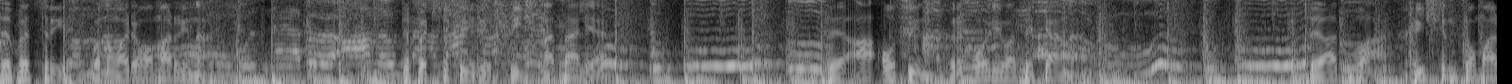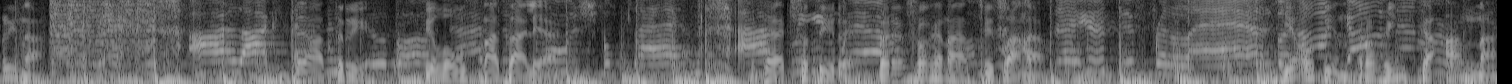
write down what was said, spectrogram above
ДБ3 Пономарьова Марина, ДБ4 Сич Наталія, ДА1 Григорєва Тетяна, ДА2 Хищенко Марина, ДА3 Білоус Наталія. ДА4 Бережогина Світлана, Є один. Рогинська Анна.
